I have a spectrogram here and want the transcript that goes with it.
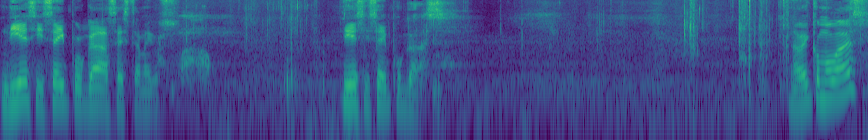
16 pulgadas este, amigos. 16 pulgadas. ¿A ver cómo va eso?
